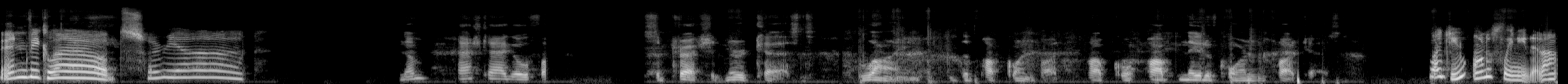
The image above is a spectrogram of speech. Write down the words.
Envy clouds, hurry up! num hashtag 05 subtraction nerdcast line the popcorn pod popcorn pop native corn podcast. Why'd you honestly need it? Huh?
